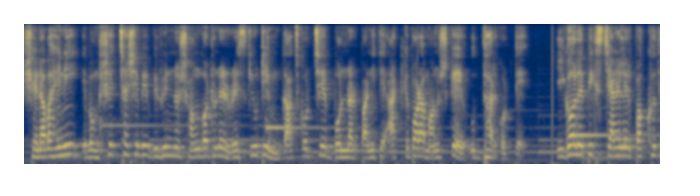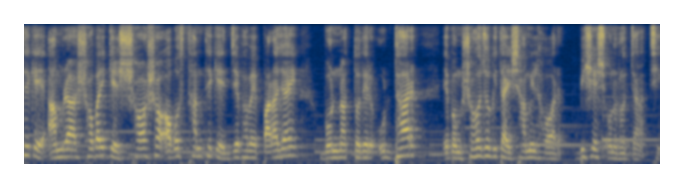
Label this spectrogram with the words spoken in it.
সেনাবাহিনী এবং স্বেচ্ছাসেবী বিভিন্ন সংগঠনের রেস্কিউ টিম কাজ করছে বন্যার পানিতে আটকে পড়া মানুষকে উদ্ধার করতে। ইগল এপিক্স চ্যানেলের পক্ষ থেকে আমরা সবাইকে স্ব স্ব অবস্থান থেকে যেভাবে পারা যায় বন্যাত্মদের উদ্ধার এবং সহযোগিতায় সামিল হওয়ার বিশেষ অনুরোধ জানাচ্ছি।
